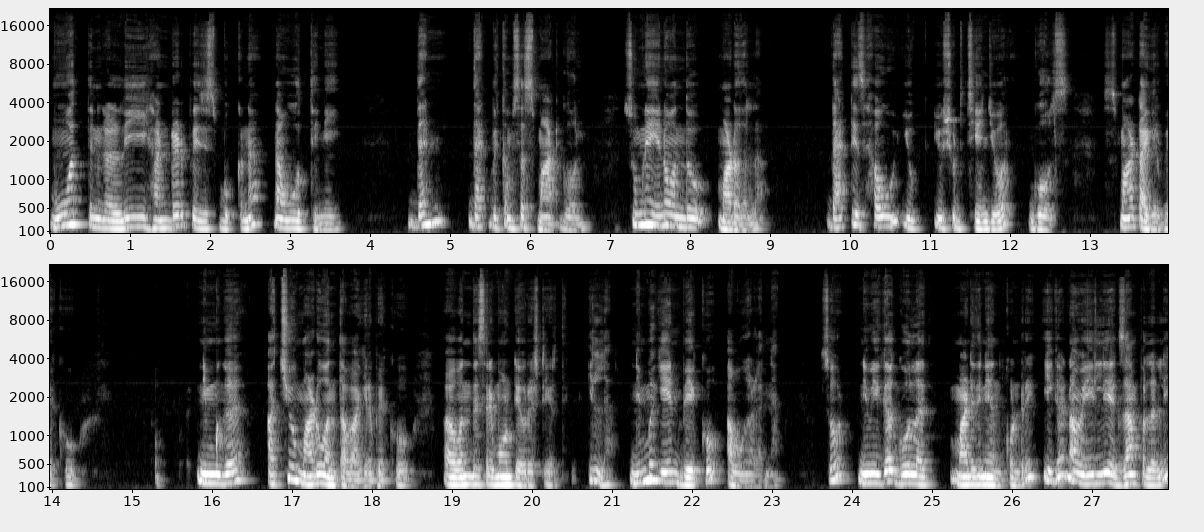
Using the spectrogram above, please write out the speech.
ಮೂವತ್ತು ದಿನಗಳಲ್ಲಿ ಹಂಡ್ರೆಡ್ ಪೇಜಸ್ ಬುಕ್ನ ನಾವು ಓದ್ತೀನಿ. Then that becomes a smart goal ಸುಮ್ಮನೆ ಏನೋ ಒಂದು ಮಾಡೋದಲ್ಲ. That is how you you should change your goals smart ಆಗಿರಬೇಕು. ನಿಮ್ಗೆ ಅಚೀವ್ ಮಾಡುವಂಥವಾಗಿರಬೇಕು ಒಂದೇ ಸರಿ ಮೌಂಟ್ ಎವರೆಸ್ಟ್ ಇರ್ತೀವಿ. ಇಲ್ಲ ನಿಮಗೇನು ಬೇಕೋ ಅವುಗಳನ್ನು. ಸೊ ನೀವೀಗ ಗೋಲ್ ಮಾಡಿದ್ದೀನಿ ಅಂದ್ಕೊಂಡ್ರಿ ಈಗ ನಾವು ಇಲ್ಲಿ ಎಕ್ಸಾಂಪಲಲ್ಲಿ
